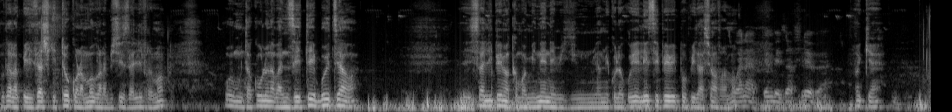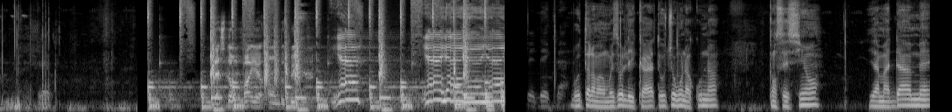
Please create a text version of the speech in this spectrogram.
totala paysage kitoko na mboka na biso ezali vraiment oyo moto akolo na banzete eboti awa esali mpe makambo ya minene na mikolo ya koya elesi mpe population vraiment ok Yeah, yeah, yeah, yeah, yeah. botala makambo ezoleka touti omona kuna concession ya madame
